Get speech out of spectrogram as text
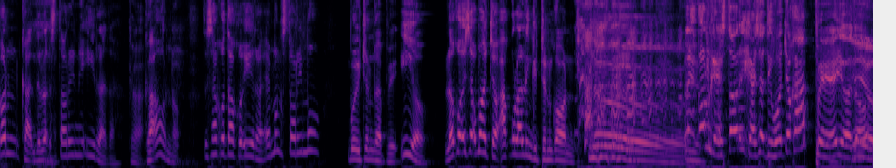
Kon gak ndelok story Ira ta? Gak. Gak ono. Terus aku takut Ira, emang storymu Mbok hidden kabeh? Iya. Lah kok iso maca? Aku lali ngiden kon. Lek kon gak story gak iso diwaca kabeh ya to. Iya,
